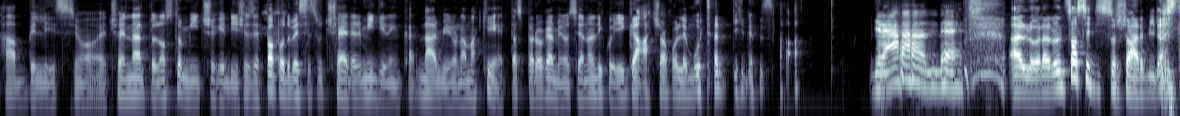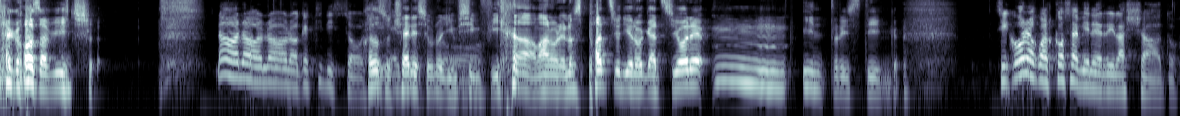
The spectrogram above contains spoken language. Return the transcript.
Ah, bellissimo. E c'è intanto il nostro Mitch che dice: Se proprio dovesse succedermi di reincarnarmi in una macchinetta, spero che almeno sia una di quei gacha con le mutandine usate. Grande! Allora, non so se dissociarmi da sta cosa, Mitch. No, no, no, no, che ti dissoci. Cosa succede se uno gli si infila la mano nello spazio di erogazione? Mmm, interesting. Sicuro qualcosa viene rilasciato.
